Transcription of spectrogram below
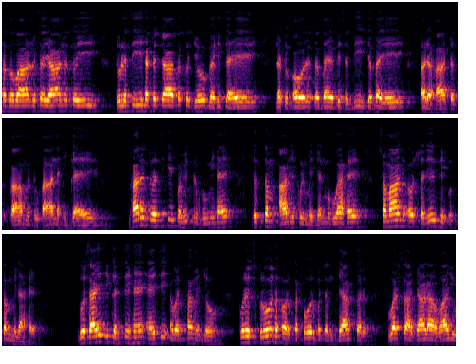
भगवान सयान सोई, तुलसी हठ चातक जो गही कै न तो और सब विष बीज बये हर हाटक काम दुहा नहीं गए भारतवर्ष की पवित्र भूमि है, उत्तम आर्य कुल में जन्म हुआ है, समाज और शरीर भी उत्तम मिला है। गोसाई जी कहते हैं, ऐसी अवस्था में जो पुरुष क्रोध और कठोर वचन त्याग कर वर्षा, जाड़ा, वायु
